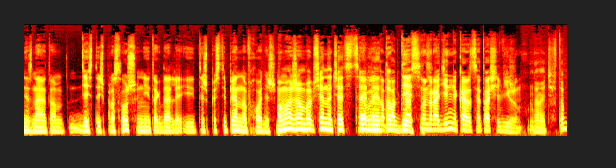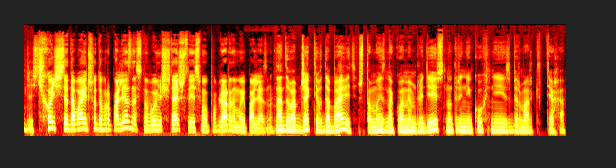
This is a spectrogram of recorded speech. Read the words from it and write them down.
не знаю, там 10 тысяч прослушиваний и так далее, и ты же постепенно входишь. Мы можем вообще начать с цели но подкаст топ-10. номер один, мне кажется, это вообще вижен. Давайте, в топ-10. Хочется добавить что-то про полезность, но будем считать, что если мы популярны, мы и полезны. Надо в Objective добавить, что мы знакомим людей с внутренней кухней Сбермаркет Теха.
